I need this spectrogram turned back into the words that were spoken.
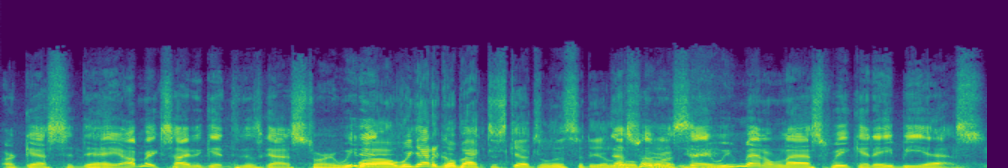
our guest today. I'm excited to get into this guy's story. We Well, we got to go back to Schedulicity a That's what bit. I'm gonna say. We met him last week at ABS.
